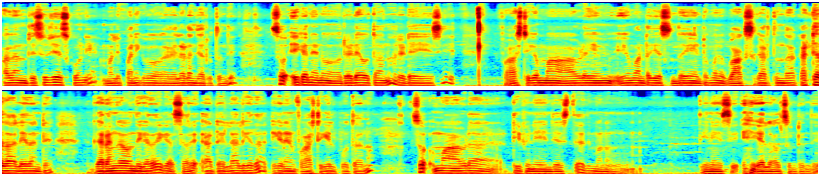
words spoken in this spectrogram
వాళ్ళని రిసీవ్ చేసుకొని మళ్ళీ పనికి వెళ్ళడం జరుగుతుంది. సో ఇక నేను రెడీ అవుతాను. రెడీ అయ్యేసి ఫాస్ట్గా మా ఆవిడ ఏం ఏం వంట చేస్తుందో ఏంటో మరి బాక్స్ కడుతుందా కట్టదా లేదంటే గరంగా ఉంది కదా ఇక సరే అటు వెళ్ళాలి కదా ఇక నేను ఫాస్ట్గా వెళ్ళిపోతాను. సో మా ఆవిడ టిఫిన్ ఏం చేస్తే అది మనం తినేసి వెళ్ళాల్సి ఉంటుంది.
